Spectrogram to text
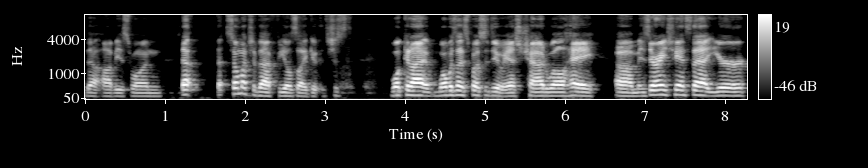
the obvious one. That, that so much of that feels like it's just what could I? What was I supposed to do? Ask Chadwell, hey, um, is there any chance that your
